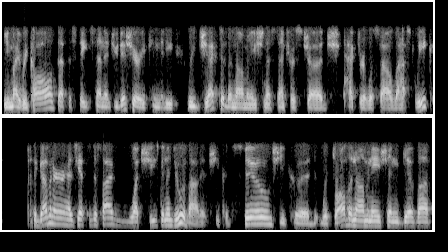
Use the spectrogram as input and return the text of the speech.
You might recall that the state Senate Judiciary Committee rejected the nomination of centrist judge Hector LaSalle last week. But the governor has yet to decide what she's going to do about it. She could sue, she could withdraw the nomination, give up.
